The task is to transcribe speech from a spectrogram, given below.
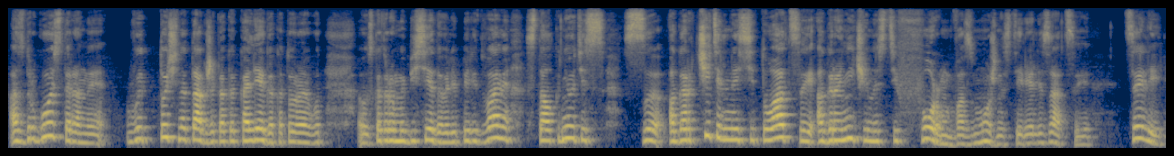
а с другой стороны вы точно так же, как и коллега, которая, вот, с которой мы беседовали перед вами, столкнетесь с огорчительной ситуацией ограниченности форм возможности реализации целей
